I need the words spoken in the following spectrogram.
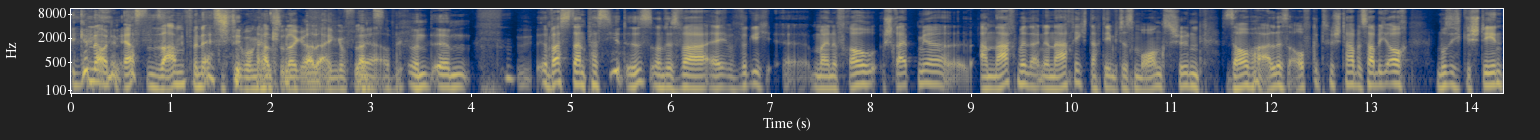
Genau, den ersten Samen für eine Essstörung hast du da gerade eingepflanzt. Ja, und ähm, was dann passiert ist, und es war ey, wirklich, äh, meine Frau schreibt mir am Nachmittag eine Nachricht, nachdem ich das morgens schön sauber alles aufgetischt habe. Das habe ich auch, muss ich gestehen,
